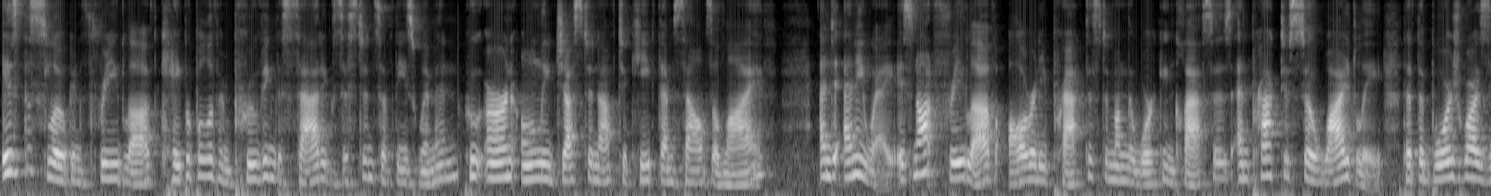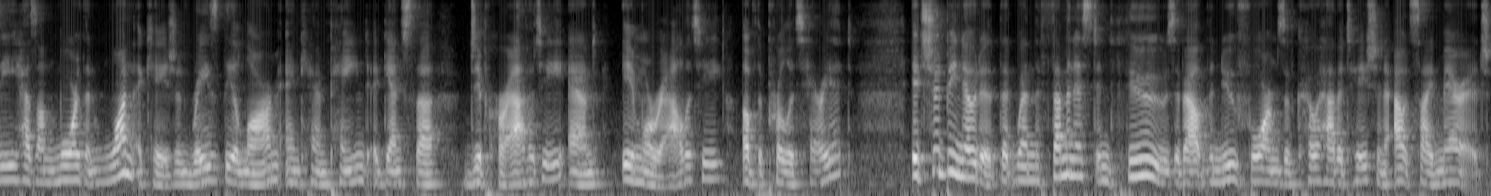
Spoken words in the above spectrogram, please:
Is the slogan free love capable of improving the sad existence of these women who earn only just enough to keep themselves alive? And anyway, is not free love already practiced among the working classes and practiced so widely that the bourgeoisie has on more than one occasion raised the alarm and campaigned against the depravity and immorality of the proletariat? It should be noted that when the feminists enthuse about the new forms of cohabitation outside marriage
